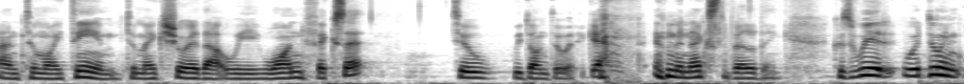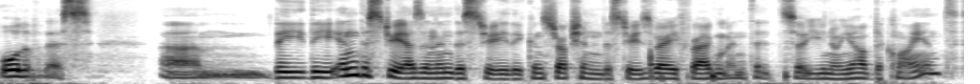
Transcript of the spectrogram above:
and to my team to make sure that we, one, fix it, two, we don't do it again in the next building. Because we're, we're doing all of this. Um, the, the industry as an industry, the construction industry is very fragmented. So, you know, you have the client,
